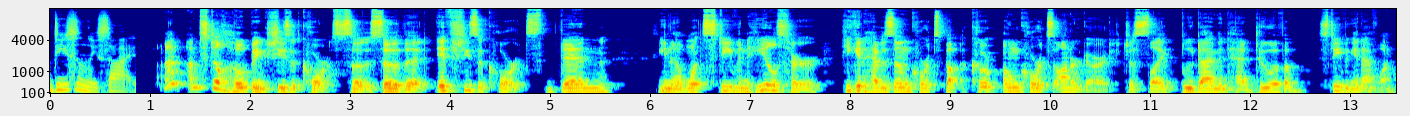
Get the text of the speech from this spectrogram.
decently sized. I'm I'm still hoping she's a quartz, so so that if she's a quartz, then you know once Steven heals her, he can have his own quartz co- own quartz honor guard, just like Blue Diamond had two of them. Steven can have one.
